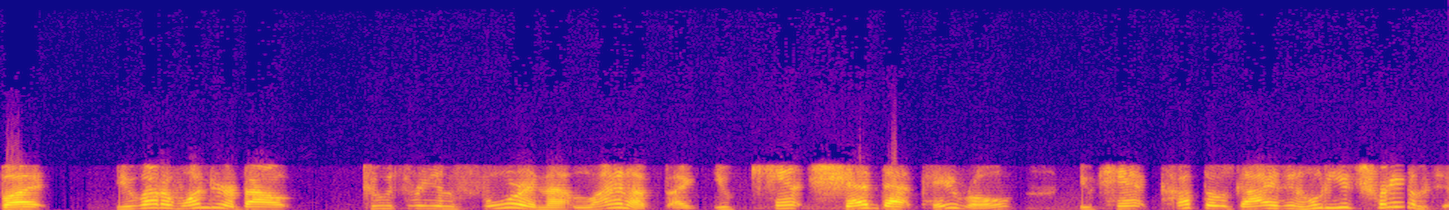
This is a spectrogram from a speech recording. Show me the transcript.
But you got to wonder about two, three, and four in that lineup. Like you can't shed that payroll. You can't cut those guys, and who do you trade them to?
